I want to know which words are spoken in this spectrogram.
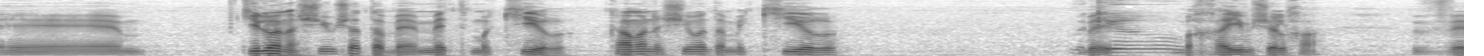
אה, כאילו אנשים שאתה באמת מכיר, כמה אנשים אתה מכיר, ב- מכיר- בחיים שלך. ו...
